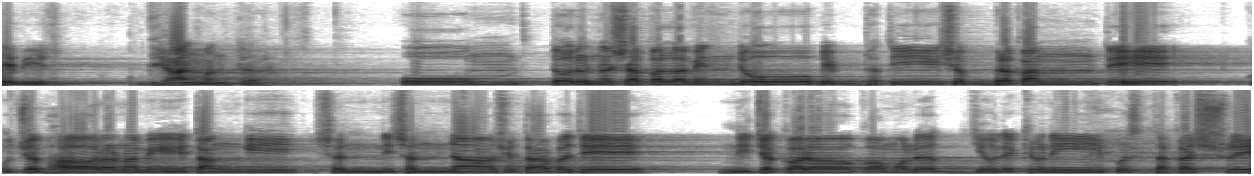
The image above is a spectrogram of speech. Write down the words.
देवीर ध्यान मंत्र ओम तरुण सकलमिंदो बिभ्रति शुभ्रकान्तिः कुचभारणमेताङ्गी सन्निसन्न्यासिताभजे निजकरकमलज्ज्वलेखनी पुस्तकश्रे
